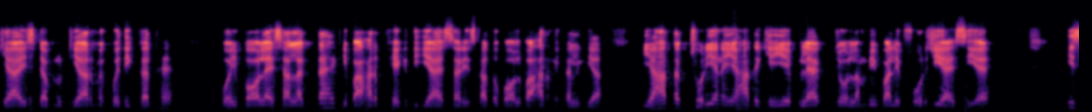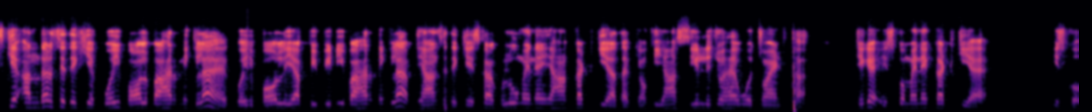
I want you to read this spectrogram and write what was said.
क्या इस डब्ल्यू में कोई दिक्कत है? कोई बॉल ऐसा लगता है कि बाहर फेंक दिया है सर, इसका तो बॉल बाहर निकल गया। यहाँ तक छोड़िए ना, यहाँ देखिए, ये ब्लैक जो लंबी वाली फोर ऐसी है, इसके अंदर से देखिए, कोई बॉल बाहर निकला है, कोई बॉल या पीपीडी बाहर निकला ध्यान से देखिए, इसका ग्लू मैंने यहाँ कट किया था, क्योंकि यहाँ सील्ड जो है वो ज्वाइंट था, ठीक है? इसको मैंने कट किया है, इसको,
